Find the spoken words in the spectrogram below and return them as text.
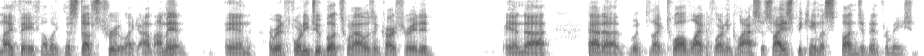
my faith, I'm like, this stuff's true. Like I'm, I'm in. And I read 42 books when I was incarcerated and, uh, had a went to like 12 life learning classes. So I just became a sponge of information.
